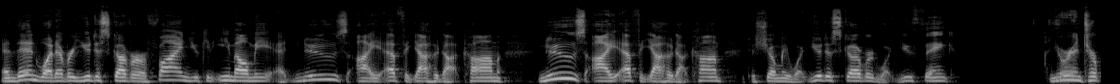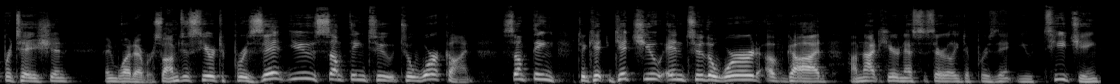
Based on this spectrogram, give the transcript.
And then whatever you discover or find, you can email me at newsif at yahoo.com, newsif at yahoo.com to show me what you discovered, what you think, your interpretation, and whatever. So I'm just here to present you something to, to work on, something to get, get you into the Word of God. I'm not here necessarily to present you teaching.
